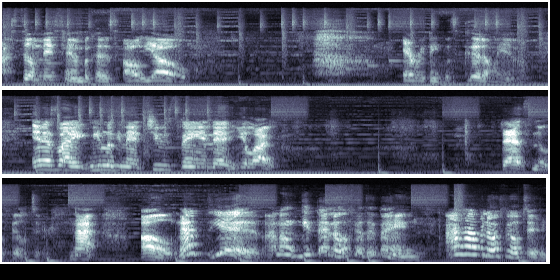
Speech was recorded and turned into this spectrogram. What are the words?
I still miss him because oh yo, everything was good on him. And it's like me looking at you saying that you're like, that's no filter. Not, oh, that's, yeah, I don't get that no filter thing. I have no filter.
